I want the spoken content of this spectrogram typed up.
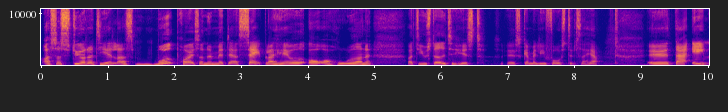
Og så styrter de ellers mod prøjserne med deres sabler hævet over hovederne. Og de er jo stadig til hest, øh, skal man lige forestille sig her. Øh, der er en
